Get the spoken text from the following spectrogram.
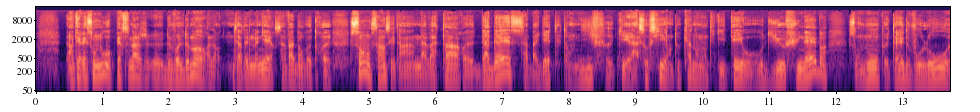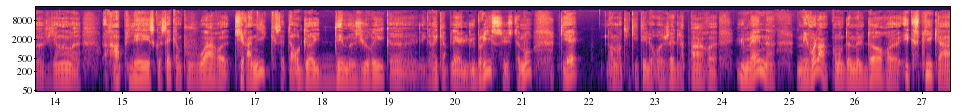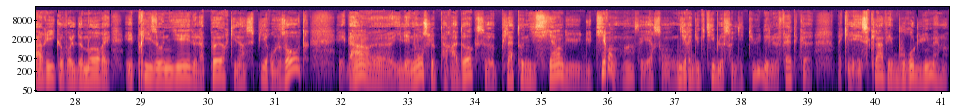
Intéressons-nous au personnage euh, de Voldemort mort. Alors, d'une certaine manière, ça va dans votre sens. Hein. C'est un avatar euh, d'Hadès. Sa baguette est en if, euh, qui est associé, en tout cas dans l'Antiquité, au, dieu funèbre. Son nom, peut-être, Volo, euh, vient rappeler ce que c'est qu'un pouvoir tyrannique, cet orgueil démesuré que les Grecs appelaient l'ubris, justement, qui est dans l'Antiquité le rejet de la part euh, humaine. Mais voilà, quand Dumbledore euh, explique à Harry que Voldemort est, prisonnier de la peur qu'il inspire aux autres, eh ben, euh, il énonce le paradoxe platonicien du, du tyran, hein, c'est-à-dire son irréductible solitude et le fait que bah, qu'il est esclave et bourreau de lui-même.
